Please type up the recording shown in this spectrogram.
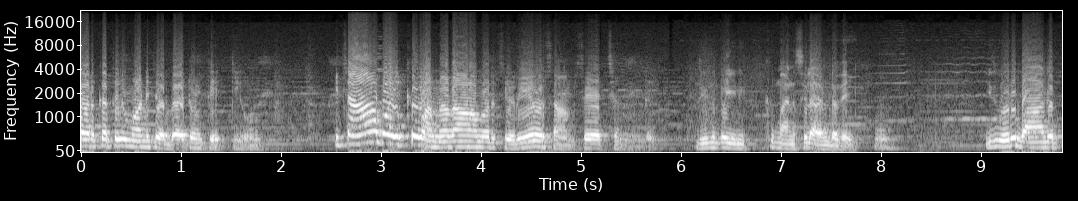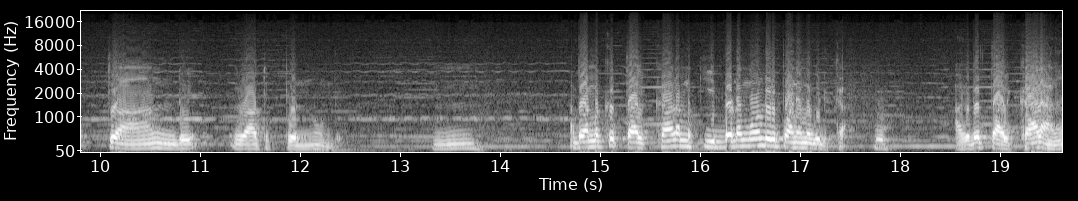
തർക്കത്തിന് വേണ്ടി ചെറുതായിട്ടൊന്ന് തെറ്റിക്കണു. ഇച്ച ആ ബൈക്ക് വന്നതാണെന്നൊരു ചെറിയൊരു സംശയിച്ചുണ്ട്. ഇതിന്നിപ്പോ എനിക്ക് മനസ്സിലാകേണ്ടതേ ഇത് ഒരു ഭാഗത്ത് ആണുണ്ട് ഒരു ഭാഗത്ത് പെണ്ണുണ്ട്. അപ്പൊ നമുക്ക് തൽക്കാലം നമുക്ക് ഇവിടം ഒരു പണി നമുക്ക് എടുക്കാം. അതിപ്പോ തൽക്കാലാണ്.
